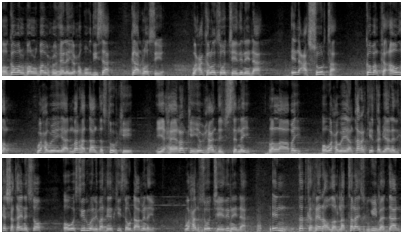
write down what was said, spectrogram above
oo gobol walba wuxuu helayo xuquuqdiisa gaar loo siiyo. Waxaan kaloo soo jeedinaynaa in cashuurta gobolka awdal waxa weeyaan mar haddaan dastuurkii iyo xeerarkii iyo wixii aan dejisannay la laabay oo waxa weeyaan qarankii qabyaaladi ka shaqaynayso oo wasiir weliba reerkiisa u dhaaminayo. Waxaannu soo jeedinaynaa in dadka reer awdalna tala iskugu yimaadaan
